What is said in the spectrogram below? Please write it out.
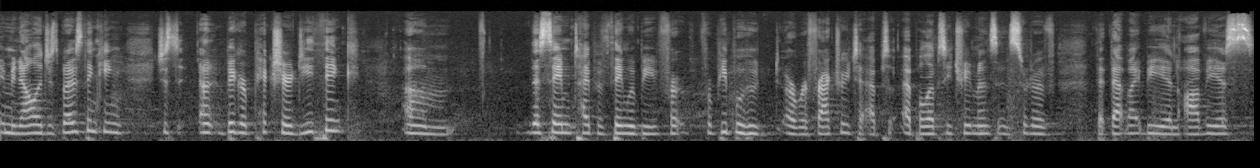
immunologist, but I was thinking just a bigger picture, do you think um, the same type of thing would be for, for people who are refractory to ep epilepsy treatments and sort of that that might be an obvious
